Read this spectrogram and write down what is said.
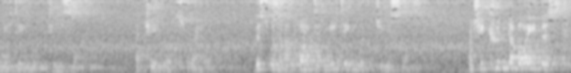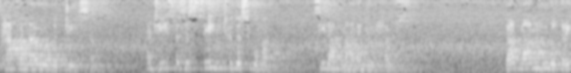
meeting with Jesus at Jacob's well. This was an appointed meeting with Jesus. And she couldn't avoid this half an hour with Jesus. And Jesus is saying to this woman, See that man in your house. That man who will drink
